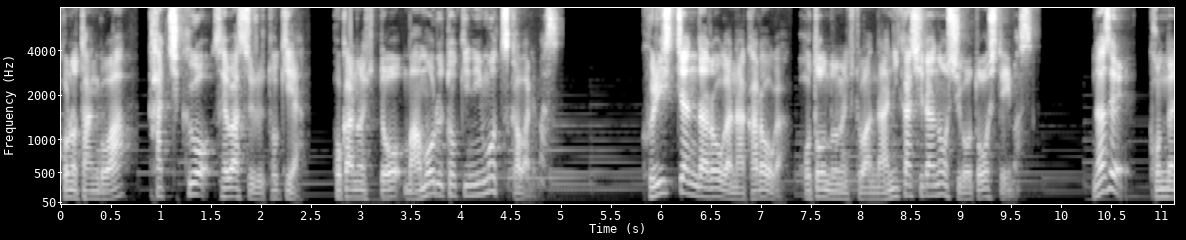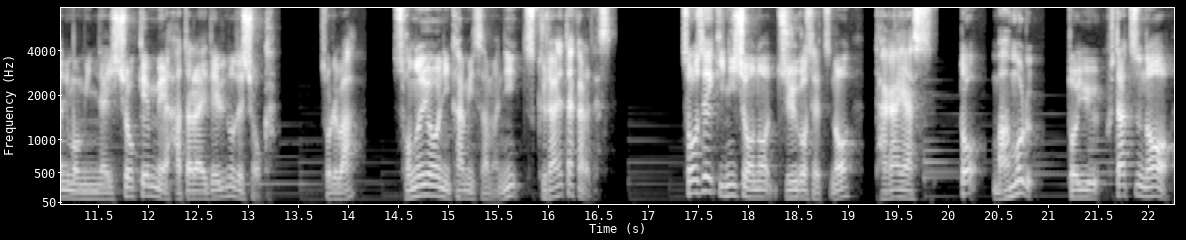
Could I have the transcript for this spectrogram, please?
この単語は家畜を世話する時や他の人を守る時にも使われます。クリスチャンだろうがなかろうがほとんどの人は何かしらの仕事をしています。なぜこんなにもみんな一生懸命働いているのでしょうか？それはそのように神様に作られたからです。創世記2章の15節の耕すと守るという2つの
